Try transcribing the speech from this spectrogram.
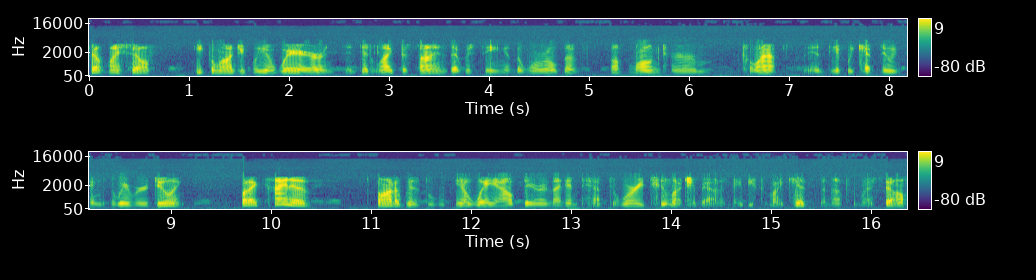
felt myself ecologically aware and, and didn't like the signs I was seeing in the world of, of long term collapse if we kept doing things the way we were doing. But I kind of thought it was you know way out there and I didn't have to worry too much about it, maybe for my kids but not for myself.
